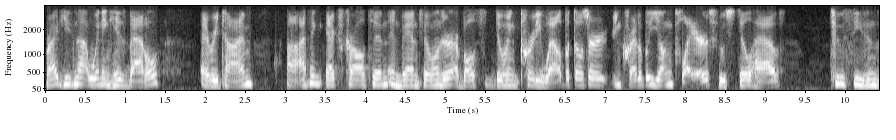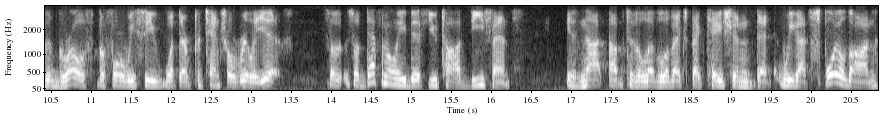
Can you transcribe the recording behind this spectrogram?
right? He's not winning his battle every time. Uh, I think X Carlton and Van Fillinger are both doing pretty well, but those are incredibly young players who still have two seasons of growth before we see what their potential really is. So, so definitely this Utah defense is not up to the level of expectation that we got spoiled on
